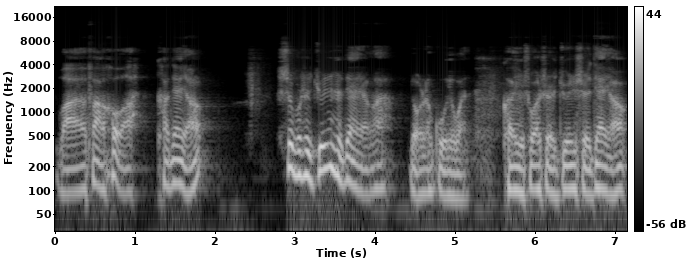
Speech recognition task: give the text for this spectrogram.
晚饭后啊，看电影，是不是军事电影啊？有人故意问。可以说是军事电影。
